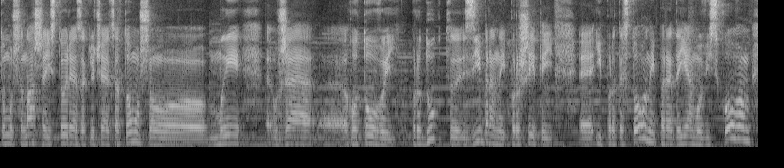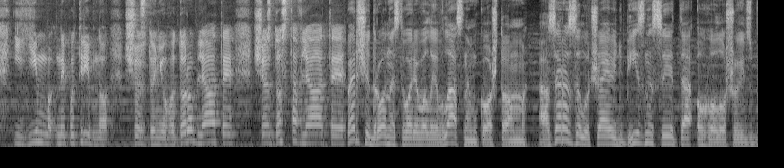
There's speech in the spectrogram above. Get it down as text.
тому що наша історія заключається в тому, що ми вже е, готовий продукт, зібраний, прошитий е, і протестований, передаємо військовим, і їм не потрібно щось до нього доробляти, щось доставляти. Перші дрони створювали власним коштом, а зараз залучають бізнеси та оголошують збори.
